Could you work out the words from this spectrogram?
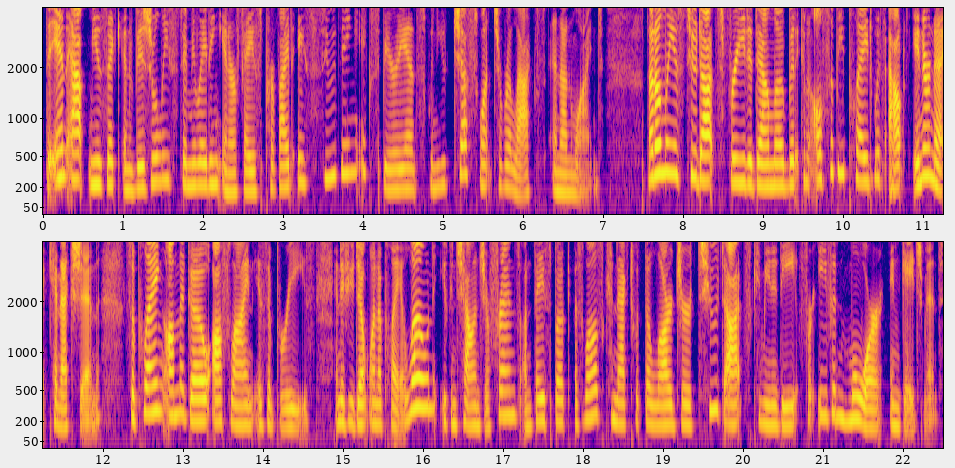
The in app music and visually stimulating interface provide a soothing experience when you just want to relax and unwind. Not only is Two Dots free to download, but it can also be played without internet connection. So playing on the go offline is a breeze. And if you don't want to play alone, you can challenge your friends on Facebook as well as connect with the larger Two Dots community for even more engagement.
